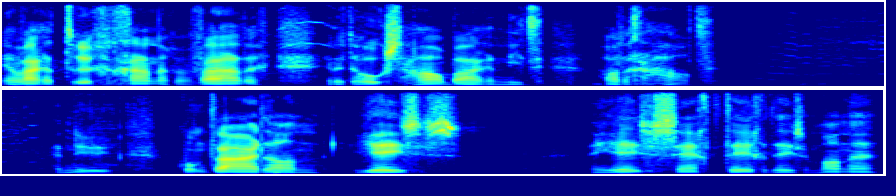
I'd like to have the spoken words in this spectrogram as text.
en waren teruggegaan naar hun vader en het hoogst haalbare niet hadden gehaald. En nu komt daar dan Jezus. En Jezus zegt tegen deze mannen,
